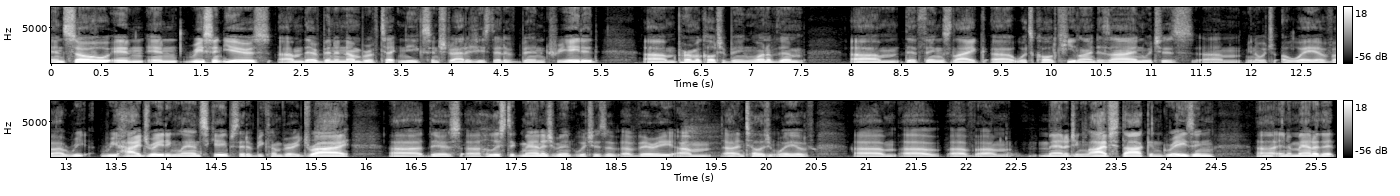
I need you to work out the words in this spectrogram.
And so, in in recent years, um, there have been a number of techniques and strategies that have been created. Um, permaculture being one of them. Um, there are things like uh, what's called keyline design, which is um, you know which a way of uh, re- rehydrating landscapes that have become very dry. Uh, there's uh, holistic management, which is a, a very um, uh, intelligent way of um, of, of um, managing livestock and grazing uh, in a manner that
